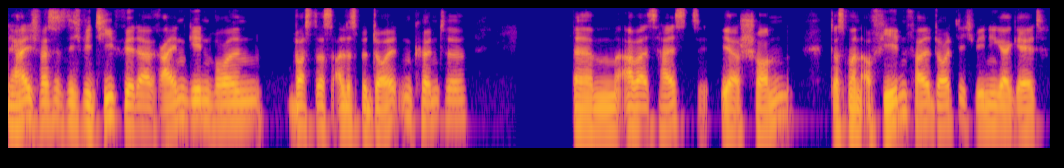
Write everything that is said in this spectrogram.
ja, ich weiß jetzt nicht, wie tief wir da reingehen wollen, was das alles bedeuten könnte. Ähm, aber es heißt ja schon, dass man auf jeden Fall deutlich weniger Geld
